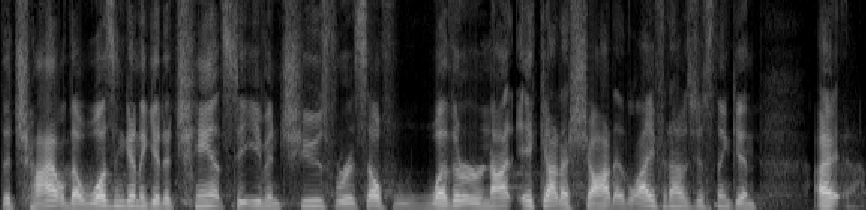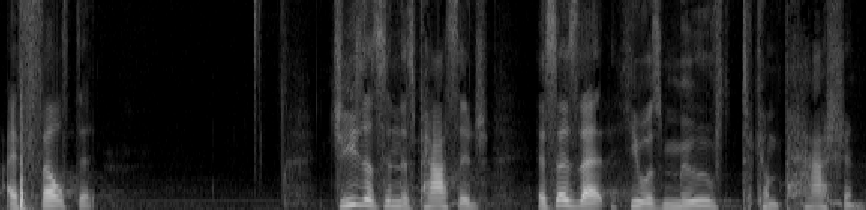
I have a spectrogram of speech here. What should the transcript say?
the child that wasn't going to get a chance to even choose for itself whether or not it got a shot at life. And I was just thinking, I, I felt it. Jesus, in this passage, it says that he was moved to compassion.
